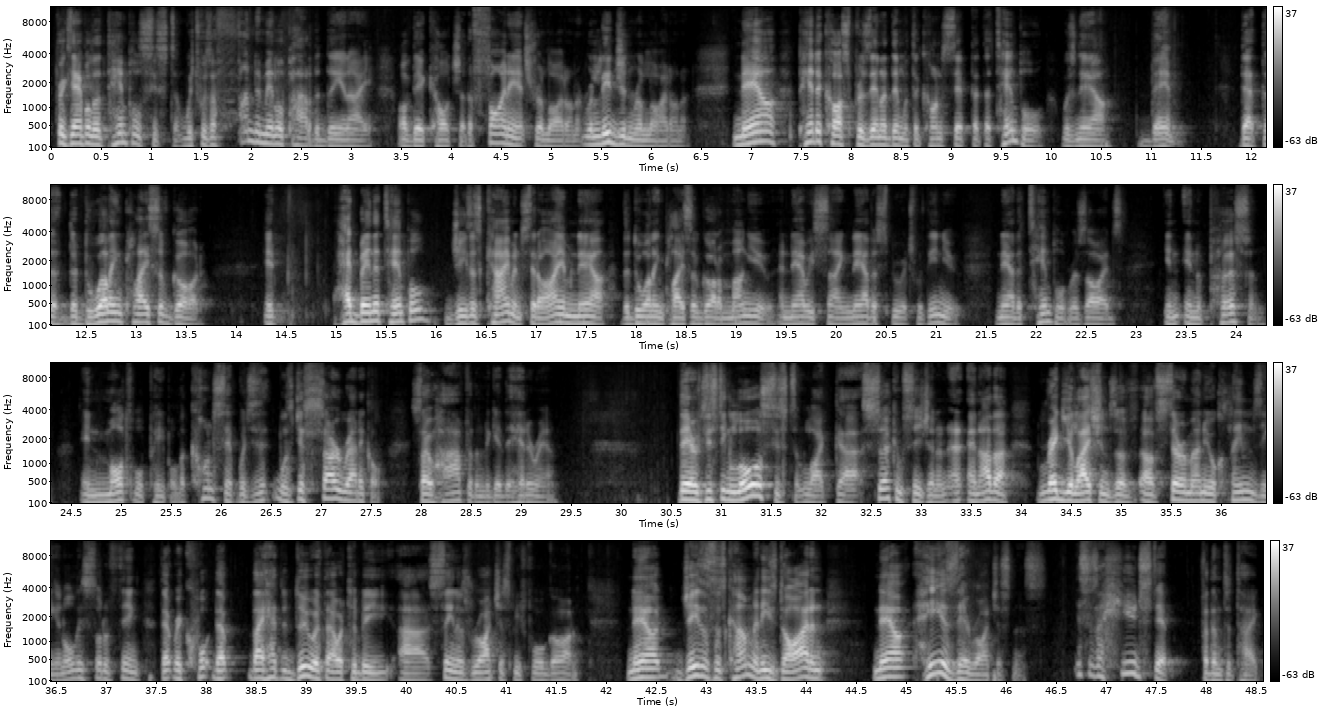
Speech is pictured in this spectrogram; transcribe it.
For example, the temple system, which was a fundamental part of the DNA of their culture. The finance relied on it, religion relied on it. Now, Pentecost presented them with the concept that the temple was now them, that the, the dwelling place of God, it had been the temple. Jesus came and said, I am now the dwelling place of God among you. And now he's saying, now the Spirit's within you. Now the temple resides in, in a person, in multiple people. The concept was, was just so radical, so hard for them to get their head around. Their existing law system, like uh, circumcision and, and other regulations of, of ceremonial cleansing and all this sort of thing that, that they had to do if they were to be uh, seen as righteous before God. Now, Jesus has come and he's died, and now he is their righteousness. This is a huge step for them to take.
